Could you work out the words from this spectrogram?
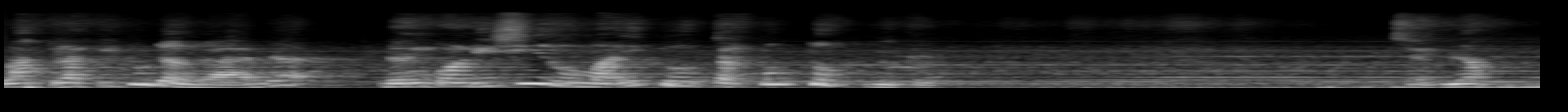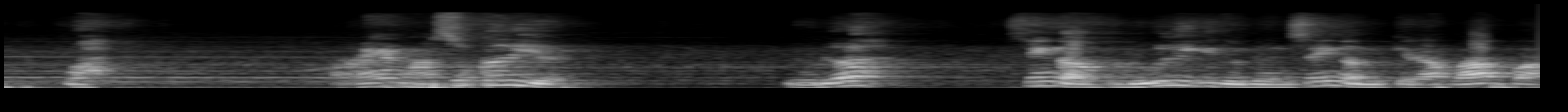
Laki-laki itu udah nggak ada. Dan kondisi rumah itu tertutup gitu. Saya bilang wah orangnya masuk kali ya? Ya udah saya nggak peduli gitu dan saya nggak mikir apa-apa.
